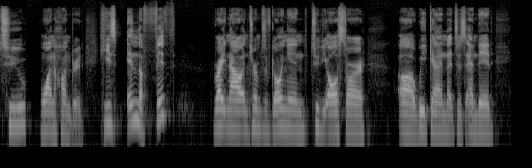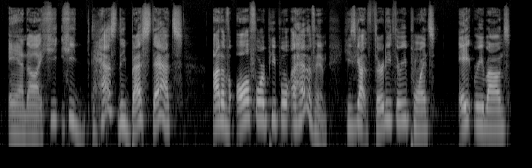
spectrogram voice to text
two 100. He's in the fifth right now in terms of going into the All Star uh, weekend that just ended, and uh, he he has the best stats out of all four people ahead of him. He's got 33 points, eight rebounds,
